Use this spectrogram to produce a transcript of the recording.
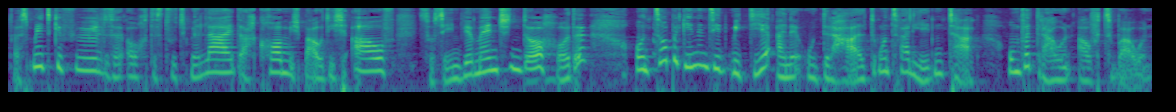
Du hast Mitgefühl, du sagst, ach, das tut mir leid, ach komm, ich baue dich auf. So sehen wir Menschen doch, oder? Und so beginnen sie mit dir eine Unterhaltung und zwar jeden Tag, um Vertrauen aufzubauen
